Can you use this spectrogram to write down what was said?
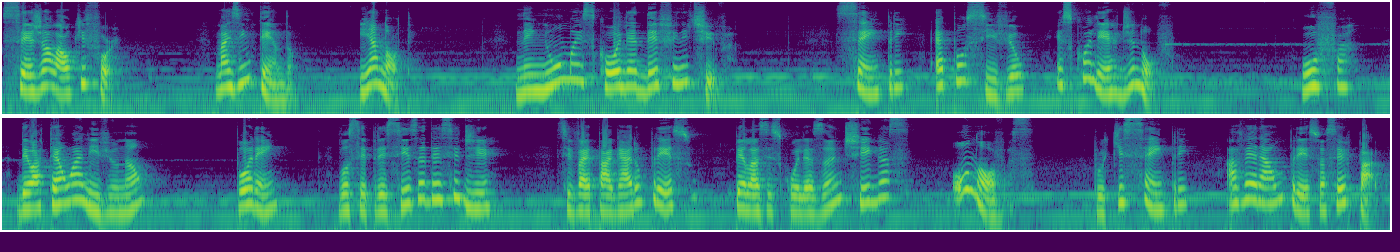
seja lá o que for. Mas entendam e anotem: nenhuma escolha é definitiva. Sempre é possível escolher de novo. Ufa, deu até um alívio, não? Porém, você precisa decidir se vai pagar o preço pelas escolhas antigas ou novas, porque sempre haverá um preço a ser pago.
